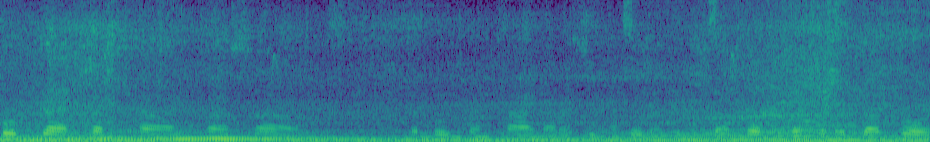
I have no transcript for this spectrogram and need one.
โครงการปันทายพาซาตำบลปันทายนารสิงห์อำเภอเมืองสมุทรสาครจังหวัดสมุทรสาคร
